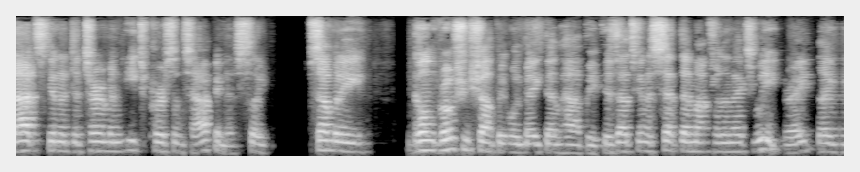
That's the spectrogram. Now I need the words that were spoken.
that's going to determine each person's happiness. Like somebody going grocery shopping would make them happy because that's going to set them up for the next week, right? Like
